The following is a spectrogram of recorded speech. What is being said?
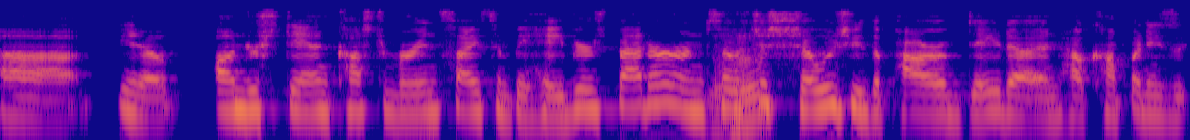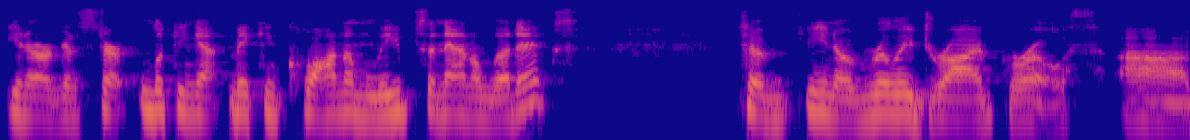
uh, you know, understand customer insights and behaviors better. And so mm-hmm. it just shows you the power of data and how companies, you know, are going to start looking at making quantum leaps in analytics to, you know, really drive growth. Uh,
